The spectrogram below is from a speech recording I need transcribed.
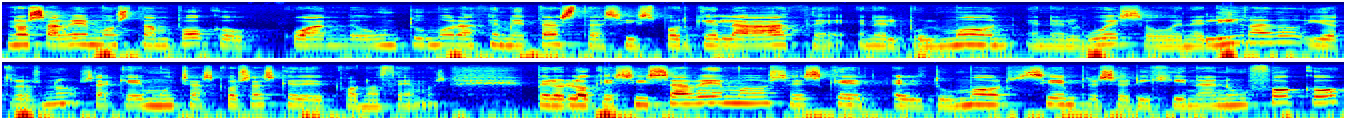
No sabemos tampoco cuando un tumor hace metástasis por qué la hace en el pulmón, en el hueso o en el hígado y otros no. O sea que hay muchas cosas que desconocemos. Pero lo que sí sabemos es que el tumor siempre se origina en un foco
